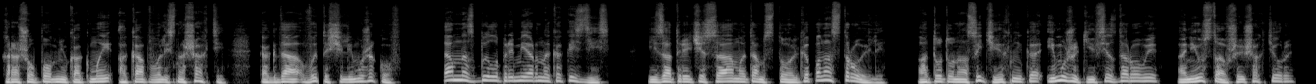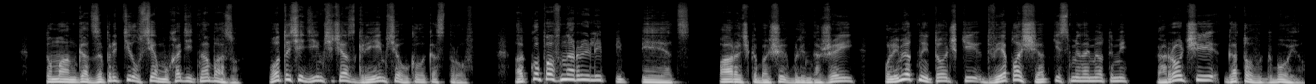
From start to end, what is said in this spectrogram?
Хорошо помню, как мы окапывались на шахте, когда вытащили мужиков. Там нас было примерно как и здесь, и за три часа мы там столько понастроили. А тут у нас и техника, и мужики все здоровые, а не уставшие шахтеры. Туман, гад, запретил всем уходить на базу. Вот и сидим сейчас, греемся около костров. Окопов нарыли пипец. Парочка больших блиндажей, пулеметные точки, две площадки с минометами. Короче, готовы к бою.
